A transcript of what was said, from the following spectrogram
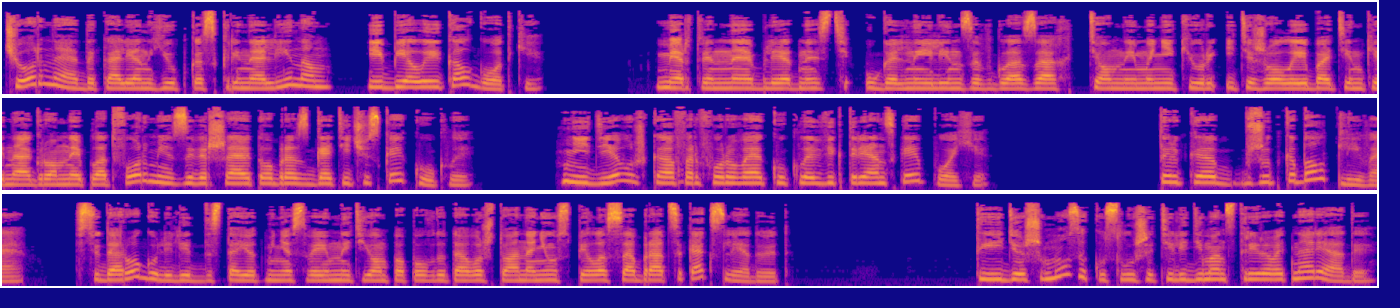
черная до колен юбка с кринолином и белые колготки. Мертвенная бледность, угольные линзы в глазах, темный маникюр и тяжелые ботинки на огромной платформе завершают образ готической куклы. Не девушка, а фарфоровая кукла викторианской эпохи. Только жутко болтливая. Всю дорогу Лилит достает меня своим нытьем по поводу того, что она не успела собраться как следует. Ты идешь музыку слушать или демонстрировать наряды?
